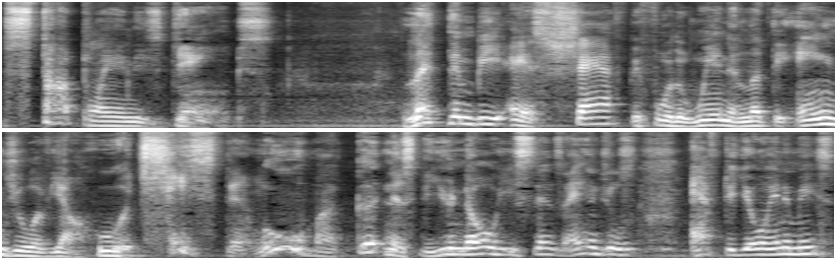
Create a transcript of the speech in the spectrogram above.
Stop playing these games. Let them be as shaft before the wind and let the angel of Yahuwah chase them. Oh my goodness. Do you know he sends angels after your enemies?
